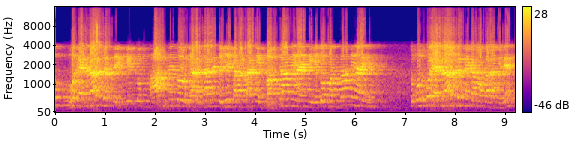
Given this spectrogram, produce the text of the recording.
وہ اعتراض کرتے کہ تم آپ نے تو یا اللہ نے تو یہ کہا تھا کہ بکا میں آئیں گے، یہ تو مکہ میں آئیں گے۔ تو ان کو اعتراض کرنے کا موقع نہ ملے۔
